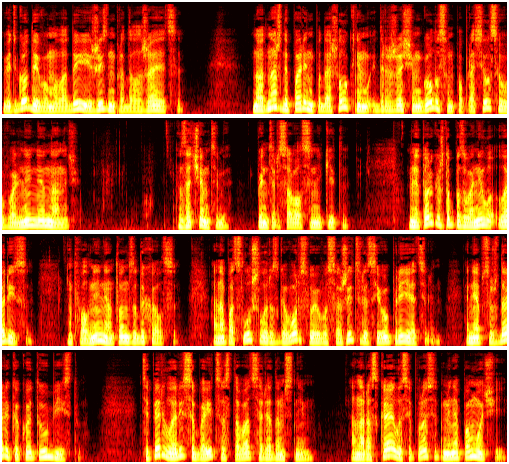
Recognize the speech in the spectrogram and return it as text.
ведь годы его молодые, и жизнь продолжается. Но однажды парень подошел к нему и дрожащим голосом попросился в увольнение на ночь. «Зачем тебе?» – поинтересовался Никита. «Мне только что позвонила Лариса». От волнения Антон задыхался. Она подслушала разговор своего сожителя с его приятелем. Они обсуждали какое-то убийство. Теперь Лариса боится оставаться рядом с ним. Она раскаялась и просит меня помочь ей.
